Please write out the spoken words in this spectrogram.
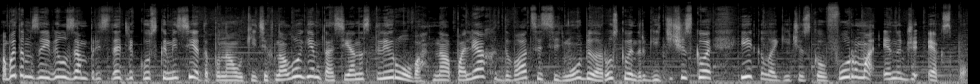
Об этом заявил зампредседателя Госкомитета по науке и технологиям Татьяна Столярова на полях 27-го Белорусского энергетического и экологического форума Energy Expo.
